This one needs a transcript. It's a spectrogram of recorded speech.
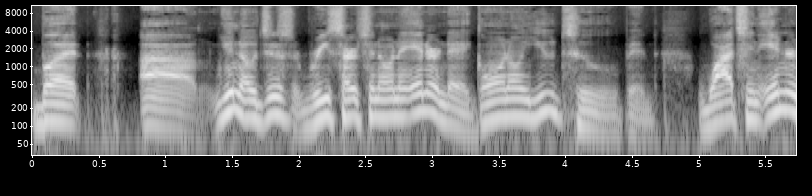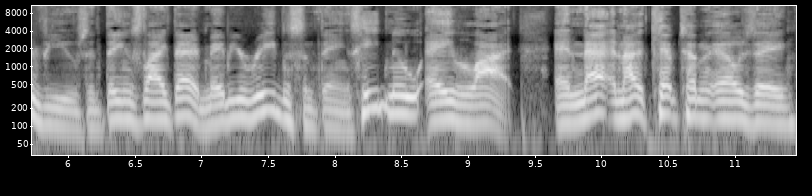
but, uh, you know, just researching on the internet, going on YouTube and watching interviews and things like that, maybe reading some things. He knew a lot. And that, and I kept telling LJ,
